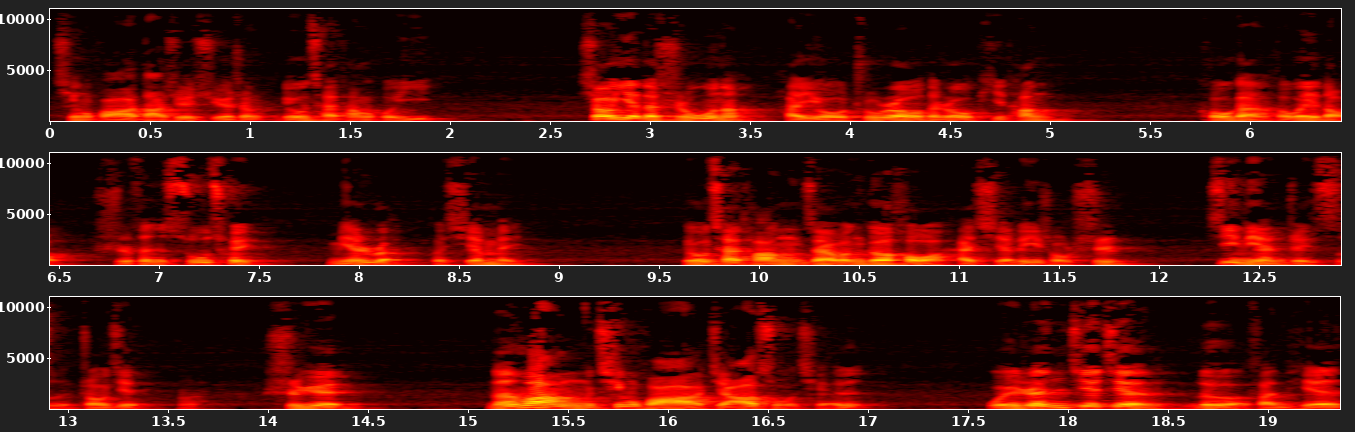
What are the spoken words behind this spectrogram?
清华大学学生刘才堂回忆，宵夜的食物呢还有猪肉的肉皮汤，口感和味道十分酥脆、绵软和鲜美。刘才堂在文革后啊还写了一首诗纪念这次召见啊，诗曰。难忘清华甲所前，伟人接见乐翻天。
